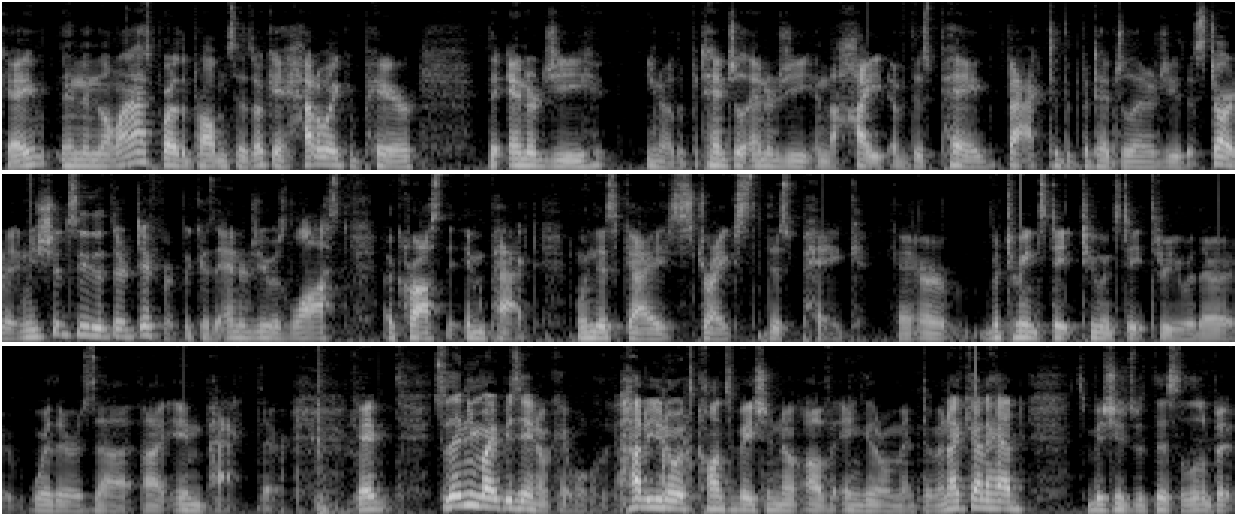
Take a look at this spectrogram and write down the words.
okay? And then the last part of the problem says, okay, how do I compare the energy you know the potential energy and the height of this peg back to the potential energy that started and you should see that they're different because energy was lost across the impact when this guy strikes this peg okay, or between state two and state three, where there where there's uh, uh, impact there. Okay, so then you might be saying, okay, well, how do you know it's conservation of angular momentum? And I kind of had some issues with this a little bit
